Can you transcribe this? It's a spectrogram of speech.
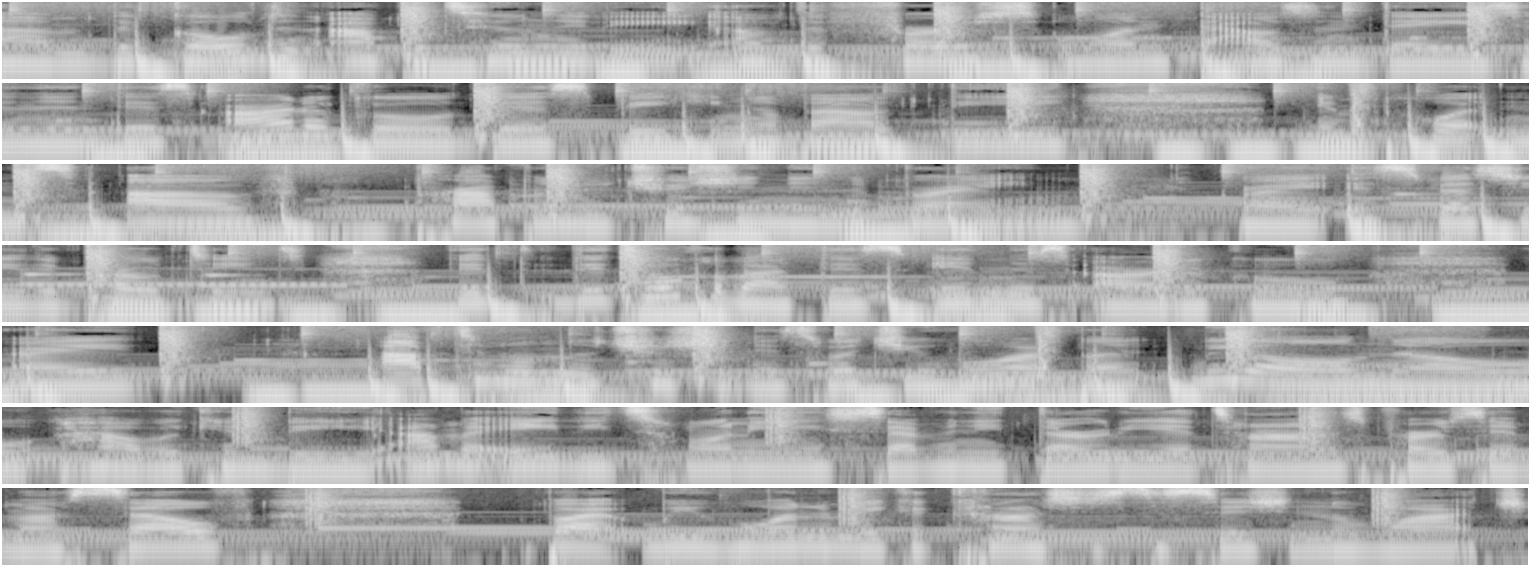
Um, the golden opportunity of the first 1,000 days. And in this article, they're speaking about the importance of proper nutrition in the brain right? Especially the proteins. They, they talk about this in this article, right? Optimal nutrition is what you want, but we all know how it can be. I'm an 80 20, 70 30 at times person myself but we want to make a conscious decision to watch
